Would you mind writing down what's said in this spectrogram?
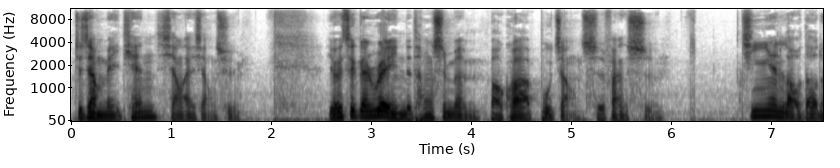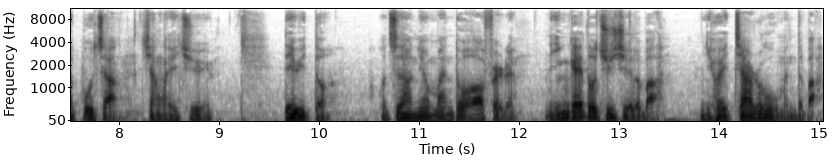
就这样，每天想来想去。有一次跟瑞银的同事们，包括部长吃饭时，经验老道的部长讲了一句：“David，我知道你有蛮多 offer 的，你应该都拒绝了吧？你会加入我们的吧？”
